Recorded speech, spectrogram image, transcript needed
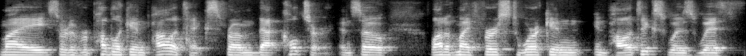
my sort of Republican politics from that culture. And so, a lot of my first work in in politics was with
